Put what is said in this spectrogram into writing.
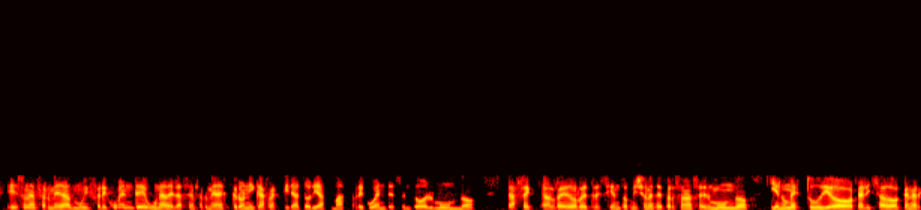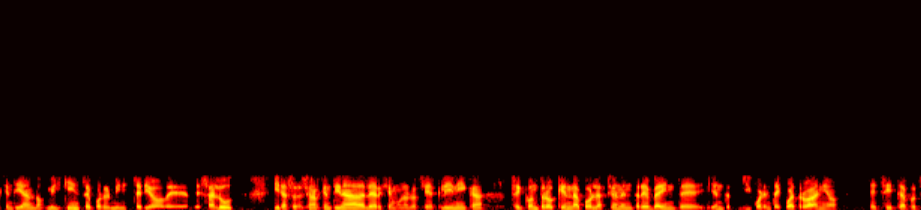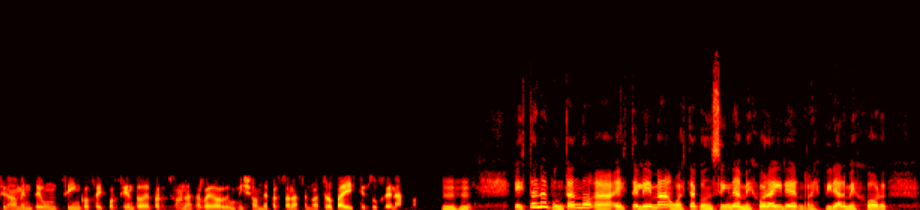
Es una enfermedad muy frecuente, una de las enfermedades crónicas respiratorias más frecuentes en todo el mundo, afecta alrededor de 300 millones de personas en el mundo y en un estudio realizado acá en Argentina en 2015 por el Ministerio de, de Salud, y la Asociación Argentina de Alergia y Inmunología Clínica, se encontró que en la población entre 20 y 44 años existe aproximadamente un 5 o 6% de personas, alrededor de un millón de personas en nuestro país que sufren asma. Están apuntando a este lema o a esta consigna, mejor aire, respirar mejor.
